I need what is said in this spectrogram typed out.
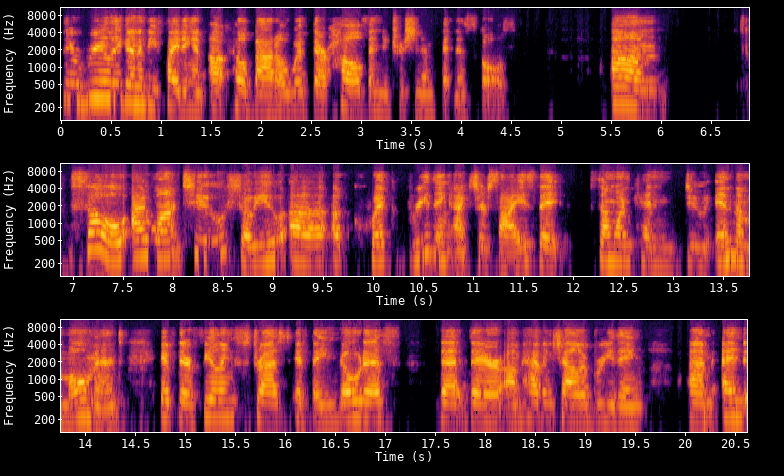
they're really going to be fighting an uphill battle with their health and nutrition and fitness goals. Um, so I want to show you a, a quick breathing exercise that someone can do in the moment if they're feeling stressed, if they notice that they're um, having shallow breathing. Um, and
